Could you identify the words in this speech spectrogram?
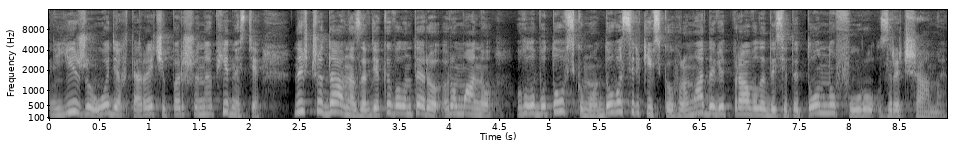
їжу, одяг та речі першої необхідності. Нещодавно, завдяки волонтеру Роману Голоботовському, до Васильківської громади відправили 10-тонну фуру з речами.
